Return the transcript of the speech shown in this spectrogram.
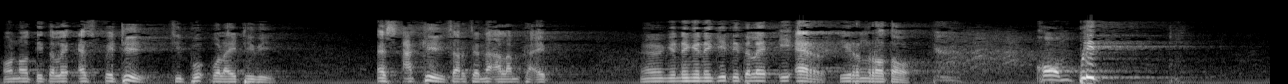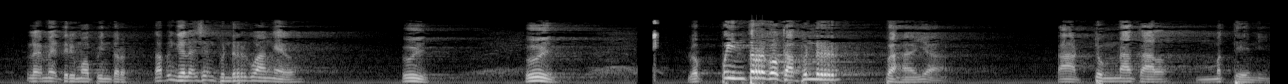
Ana titele SPD, sibuk polahe dewi. SAG, sarjana alam gaib. Ngene-ngene iki titele IR, ireng rata. Komplit. Lek mek trimo pinter, tapi ngelek sing bener ku angel. Hoi. Hoi. Lho pinter kok gak bener, bahaya. Kadung nakal medeni.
